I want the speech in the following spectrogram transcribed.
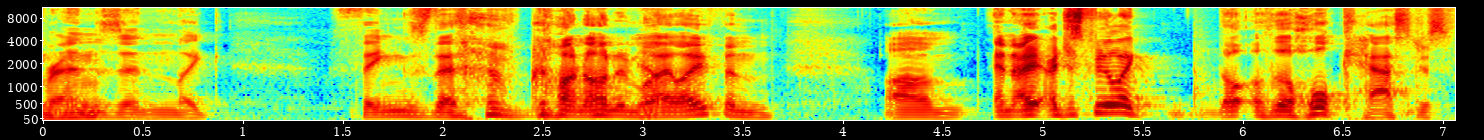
friends and like things that have gone on in my life. And um and I, I just feel like the, the whole cast just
